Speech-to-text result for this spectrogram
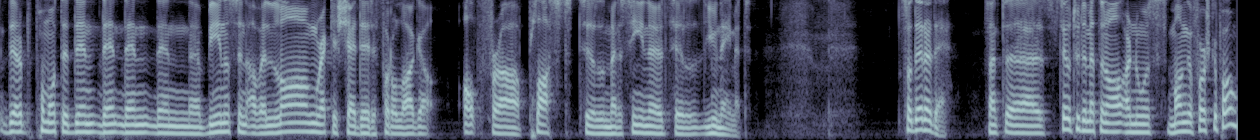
det er på en måte den, den, den, den uh, begynnelsen av en lang rekke kjeder for å lage alt fra plast til medisiner til you name it. Så det er det. Uh, CO2 til metanol er noe mange forsker på,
